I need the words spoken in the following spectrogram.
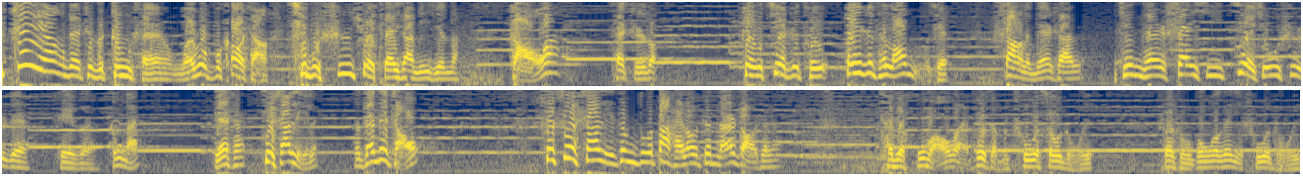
这样的这个忠臣，我若不犒赏，岂不失却天下民心呢？找啊，才知道这个介之推背着他老母亲上了绵山了。今天山西介休市的这个东南绵山进山里了，那咱得找。说这山里这么多大海捞针，哪儿找去了？他这胡毛啊，不怎么出个馊主意。说主公，我给你出个主意。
